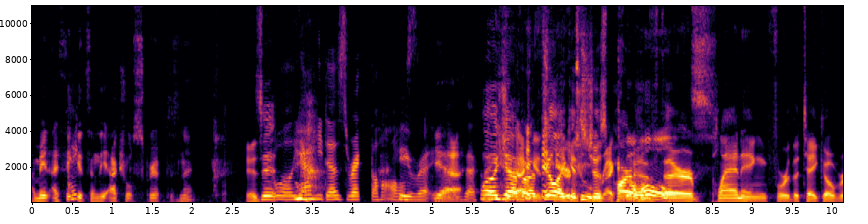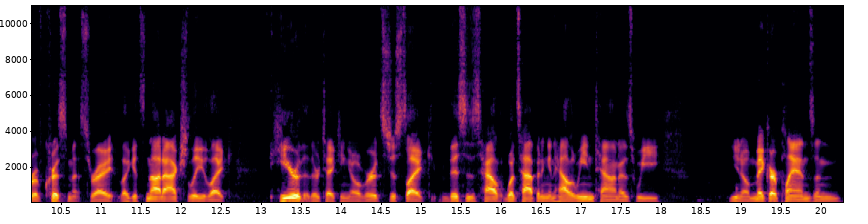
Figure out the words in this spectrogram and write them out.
I mean, I think I- it's in the actual script, isn't it? Is it? Well, yeah, he does wreck the halls. He re- yeah. Yeah. exactly. Well, yeah, Jack but I feel like it's just part the of their planning for the takeover of Christmas, right? Like it's not actually like here that they're taking over. It's just like this is how what's happening in Halloween Town as we, you know, make our plans and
